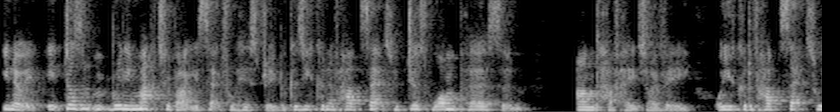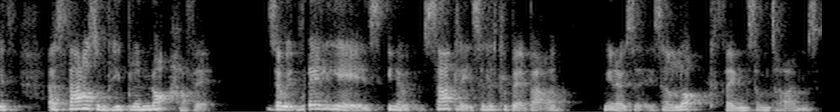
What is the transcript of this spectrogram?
you know, it, it doesn't really matter about your sexual history because you can have had sex with just one person and have HIV, or you could have had sex with a thousand people and not have it so it really is, you know, sadly, it's a little bit about a, you know, it's a, it's a luck thing sometimes.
